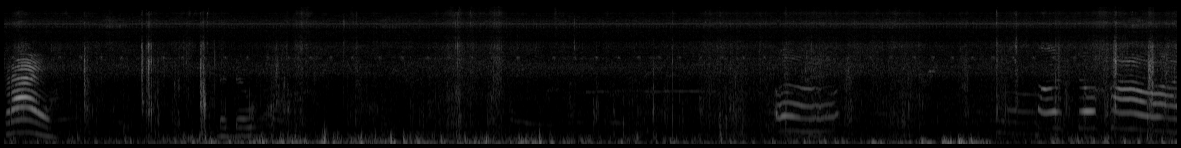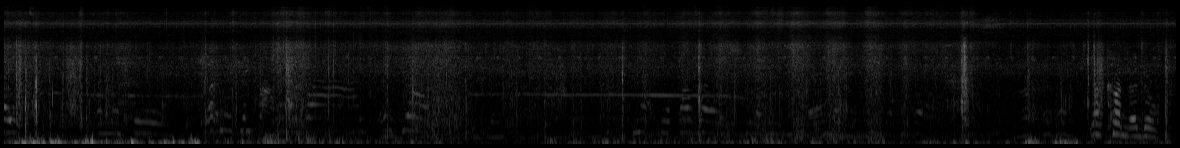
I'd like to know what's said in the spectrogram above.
ใกล้เดี๋ยวเดี๋ยวเออเขาจะเข้าอะไรอันนี้คืออันนี้เป็นปังวายไอ้ยอดน่าดูเข้าไป แ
